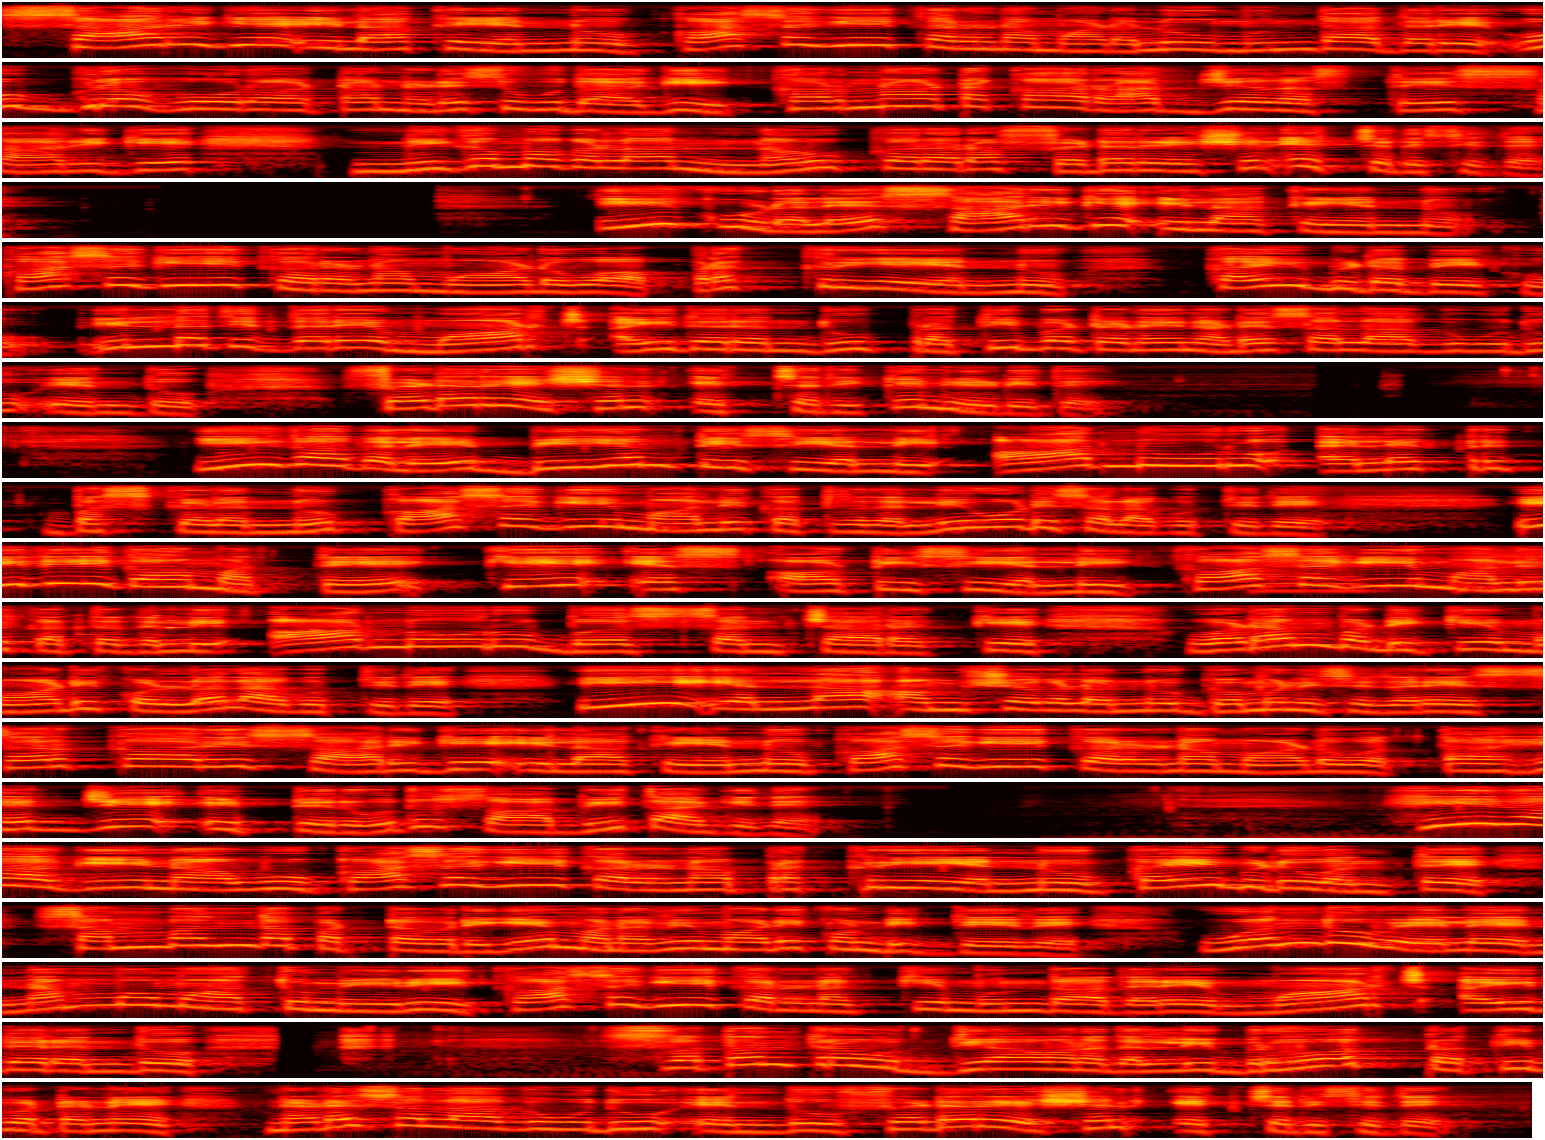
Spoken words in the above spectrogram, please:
ಸಾರಿಗೆ ಇಲಾಖೆಯನ್ನು ಖಾಸಗೀಕರಣ ಮಾಡಲು ಮುಂದಾದರೆ ಉಗ್ರ ಹೋರಾಟ ನಡೆಸುವುದಾಗಿ ಕರ್ನಾಟಕ ರಾಜ್ಯ ರಸ್ತೆ ಸಾರಿಗೆ ನಿಗಮಗಳ ನೌಕರರ ಫೆಡರೇಷನ್ ಎಚ್ಚರಿಸಿದೆ. ಈ ಕೂಡಲೇ ಸಾರಿಗೆ ಇಲಾಖೆಯನ್ನು ಖಾಸಗೀಕರಣ ಮಾಡುವ ಪ್ರಕ್ರಿಯೆಯನ್ನು ಕೈಬಿಡಬೇಕು. ಇಲ್ಲದಿದ್ದರೆ ಮಾರ್ಚ್ ಐದರಂದು ಪ್ರತಿಭಟನೆ ನಡೆಸಲಾಗುವುದು ಎಂದು ಫೆಡರೇಷನ್ ಎಚ್ಚರಿಕೆ ನೀಡಿದೆ. ಈಗಾಗಲೇ ಬಿಎಂಟಿಸಿಯಲ್ಲಿ ಆರುನೂರು ಎಲೆಕ್ಟ್ರಿಕ್ ಬಸ್ಗಳನ್ನು ಖಾಸಗಿ ಮಾಲೀಕತ್ವದಲ್ಲಿ ಓಡಿಸಲಾಗುತ್ತಿದೆ. ಇದೀಗ ಮತ್ತೆ ಕೆಎಸ್ಆರ್ಟಿಸಿಯಲ್ಲಿ ಖಾಸಗಿ ಮಾಲೀಕತ್ವದಲ್ಲಿ ಆರುನೂರು ಬಸ್ ಸಂಚಾರಕ್ಕೆ ಒಡಂಬಡಿಕೆ ಮಾಡಿಕೊಳ್ಳಲಾಗುತ್ತಿದೆ. ಈ ಎಲ್ಲ ಅಂಶಗಳನ್ನು ಗಮನಿಸಿದರೆ ಸರ್ಕಾರಿ ಸಾರಿಗೆ ಇಲಾಖೆಯನ್ನು ಖಾಸಗೀಕರಣ ಮಾಡುವತ್ತ ಹೆಜ್ಜೆ ಇಟ್ಟಿರುವುದು ಸಾಬೀತಾಗಿದೆ. ಹೀಗಾಗಿ ನಾವು ಖಾಸಗೀಕರಣ ಪ್ರಕ್ರಿಯೆಯನ್ನು ಕೈಬಿಡುವಂತೆ ಸಂಬಂಧಪಟ್ಟವರಿಗೆ ಮನವಿ ಮಾಡಿಕೊಂಡಿದ್ದೇವೆ. ಒಂದು ವೇಳೆ ನಮ್ಮ ಮಾತು ಮೀರಿ ಖಾಸಗೀಕರಣಕ್ಕೆ ಮುಂದಾದರೆ ಮಾರ್ಚ್ ಐದರಂದು ಸ್ವತಂತ್ರ ಉದ್ಯಾನವನದಲ್ಲಿ ಬೃಹತ್ ಪ್ರತಿಭಟನೆ ನಡೆಸಲಾಗುವುದು ಎಂದು ಫೆಡರೇಷನ್ ಎಚ್ಚರಿಸಿದೆ.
